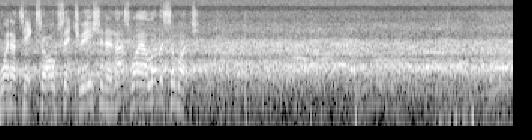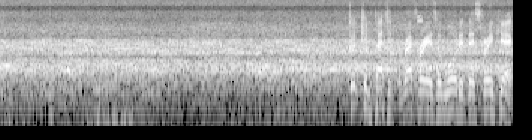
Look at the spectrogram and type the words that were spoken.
winner takes all situation, and that's why I love it so much. Good competitor. The referee has awarded this free kick.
